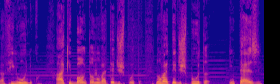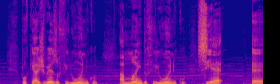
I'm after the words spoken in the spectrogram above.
é filho único. Ah, que bom, então não vai ter disputa. Não vai ter disputa em tese, porque às vezes o filho único a mãe do filho único, se é, é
